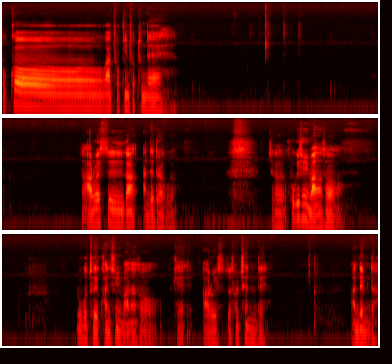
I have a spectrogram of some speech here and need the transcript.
도커가 좋긴 좋던데 ROS가 안 되더라고요. 제가 호기심이 많아서 로보트에 관심이 많아서 이렇게 ROS도 설치했는데 안 됩니다.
